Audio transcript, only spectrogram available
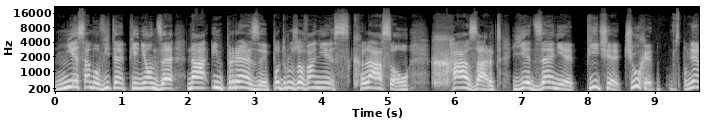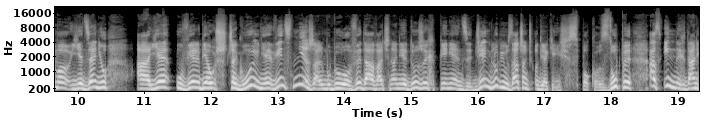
niesamowite pieniądze na imprezy, podróżowanie z klasą, hazard, jedzenie, picie, ciuchy. Wspomniałem o jedzeniu, a je uwielbiał szczególnie, więc nie żal mu było wydawać na nie dużych pieniędzy. Dzień lubił zacząć od jakiejś spoko zupy, a z innych dań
